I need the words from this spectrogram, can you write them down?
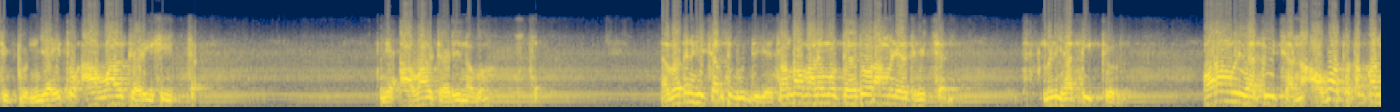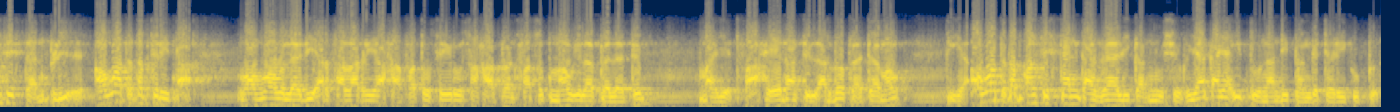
jubun. Yaitu awal dari hijab. Ini awal dari nopo hijab. Nah, buatan hijab sebut dia. Contoh paling mudah itu orang melihat hujan, melihat tidur. Orang melihat hujan, nah Allah tetap konsisten. Allah tetap cerita. Wa wa arsala riyaha fatusiru sahaban fasuknau ila baladim mayit fahena bil ardo bada mau dia Allah tetap konsisten kadzalikan nusur ya kayak itu nanti bangkit dari kubur.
